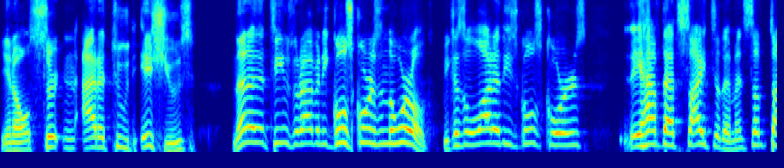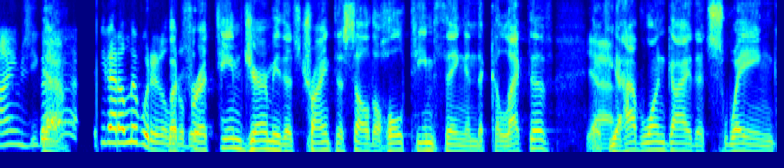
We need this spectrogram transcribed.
you know, certain attitude issues, none of the teams would have any goal scorers in the world because a lot of these goal scorers they have that side to them, and sometimes you got to you got to live with it a but little for bit. a team, Jeremy, that's trying to sell the whole team thing and the collective, yeah. if you have one guy that's swaying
